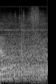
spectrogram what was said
go.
